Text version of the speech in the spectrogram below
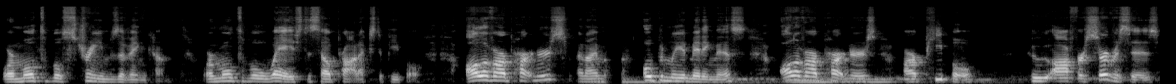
or multiple streams of income or multiple ways to sell products to people. All of our partners, and I'm openly admitting this, all of our partners are people who offer services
